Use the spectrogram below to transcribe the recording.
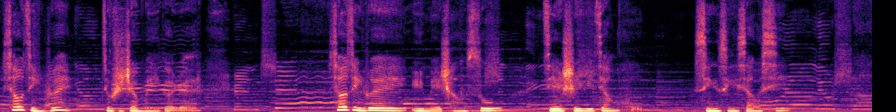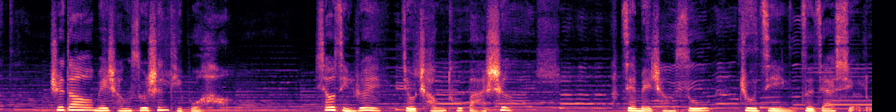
萧景睿就是这么一个人。萧景睿与梅长苏结识于江湖，惺惺相惜。直到梅长苏身体不好，萧景睿就长途跋涉，接梅长苏住进自家血路。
